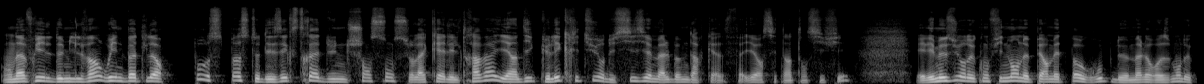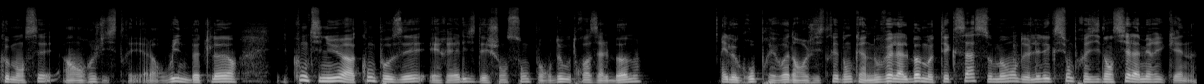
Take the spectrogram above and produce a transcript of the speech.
En avril 2020, Win Butler poste des extraits d'une chanson sur laquelle il travaille et indique que l'écriture du sixième album d'Arcade Fire s'est intensifiée et les mesures de confinement ne permettent pas au groupe de malheureusement de commencer à enregistrer. Alors Win Butler, continue à composer et réalise des chansons pour deux ou trois albums. Et le groupe prévoit d'enregistrer donc un nouvel album au Texas au moment de l'élection présidentielle américaine.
